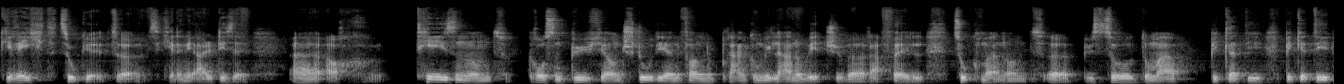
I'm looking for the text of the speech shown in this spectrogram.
gerecht zugeht. Äh, Sie kennen ja all diese auch Thesen und großen Bücher und Studien von Branko Milanovic über Raphael Zuckmann und bis zu Thomas Piketty, Piketty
